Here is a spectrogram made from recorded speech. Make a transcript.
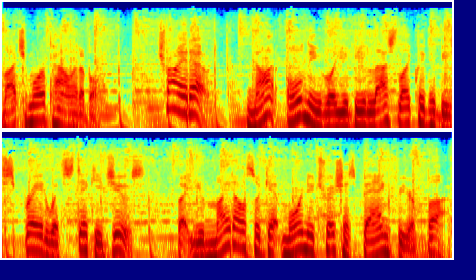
much more palatable. Try it out. Not only will you be less likely to be sprayed with sticky juice, but you might also get more nutritious bang for your buck.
